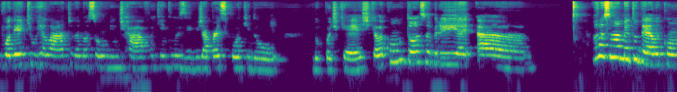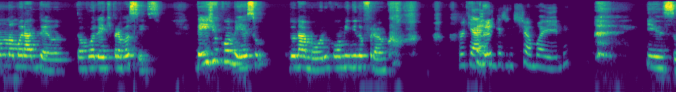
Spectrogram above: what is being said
vou ler aqui o relato da nossa ouvinte Rafa, que inclusive já participou aqui do, do podcast, que ela contou sobre a, a o relacionamento dela com o namorado dela. Então, vou ler aqui para vocês. Desde o começo do namoro com o menino Franco. Porque é assim que a gente chama ele. Isso.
